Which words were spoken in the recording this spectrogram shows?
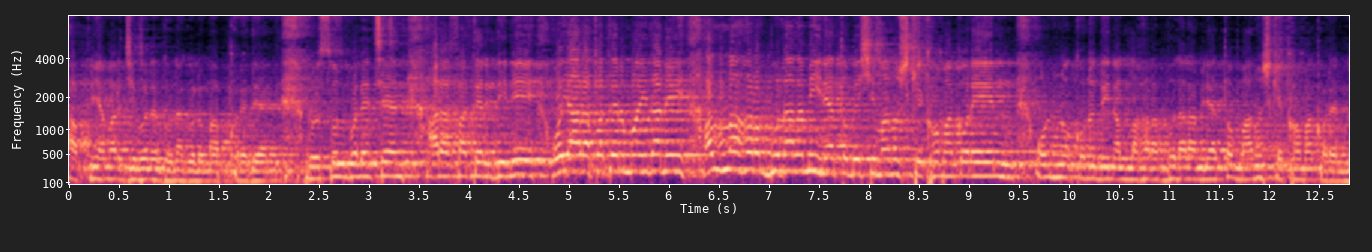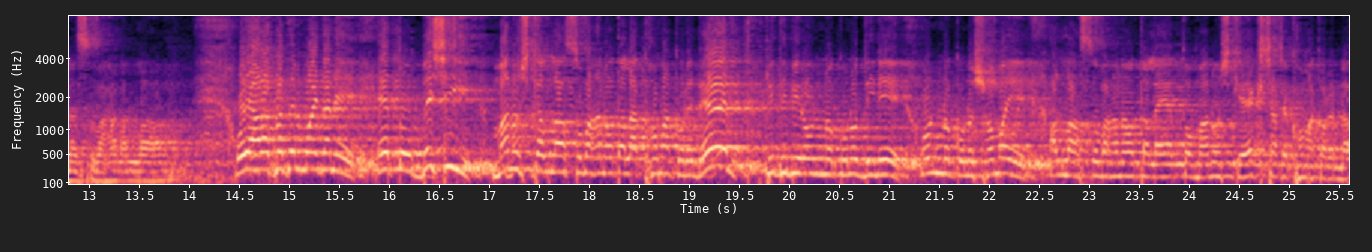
আপনি আমার জীবনের গুণাগুলো মাফ করে দেন। রসুল বলেছেন, আরাফাতের দিনে, ওই আরাফাতের ময়দানে আল্লাহ রব্বুল আলমিন এত বেশি মানুষকে ক্ষমা করেন। অন্য কোনো দিন আল্লাহ রব্বুল আলমিন এত মানুষকে ক্ষমা করেন না সুবাহান আল্লাহ ওই আরাফাতের ময়দানে এত বেশি মানুষকে আল্লাহ সুবাহান তালা ক্ষমা করে দেন। পৃথিবীর অন্য কোনো দিনে, অন্য কোনো সময়ে আল্লাহ সুবাহান তালা এত মানুষকে একসাথে ক্ষমা করেন না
